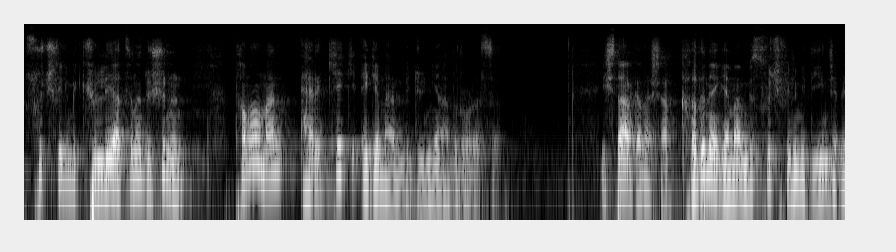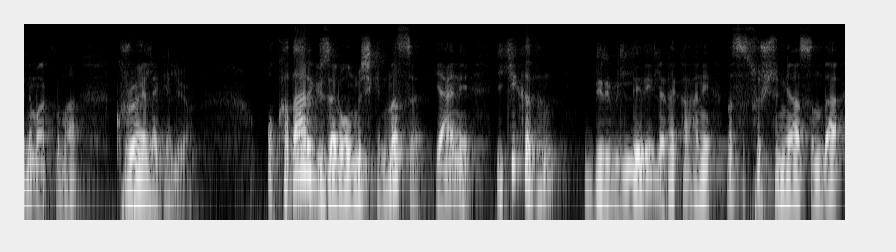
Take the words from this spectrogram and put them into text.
suç filmi külliyatını düşünün. Tamamen erkek egemen bir dünyadır orası. İşte arkadaşlar kadın egemen bir suç filmi deyince benim aklıma Cruella geliyor. O kadar güzel olmuş ki nasıl? Yani iki kadın birbirleriyle hani nasıl suç dünyasında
